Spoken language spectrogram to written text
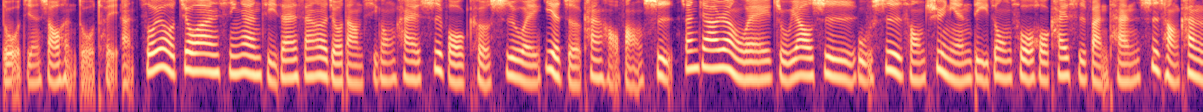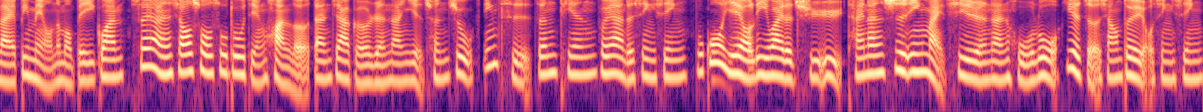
多，减少很多推案。所有旧案新案挤在三二九档期公开，是否可视为业者看好房市？专家认为，主要是股市从去年底重挫后开始反弹，市场看来并没有那么悲观。虽然销售速度减缓了，但价格仍然也撑住，因此增添推案的信心。不过也有例外的区域，台南市因买气仍然活络，业者相对有信心。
